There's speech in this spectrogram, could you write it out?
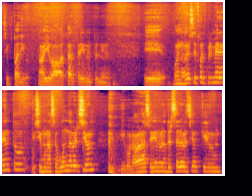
simpático. Nos ha ayudado bastante ahí en el emprendimiento. Eh, bueno, ese fue el primer evento. Hicimos una segunda versión. Y bueno, ahora se viene una tercera versión que un,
